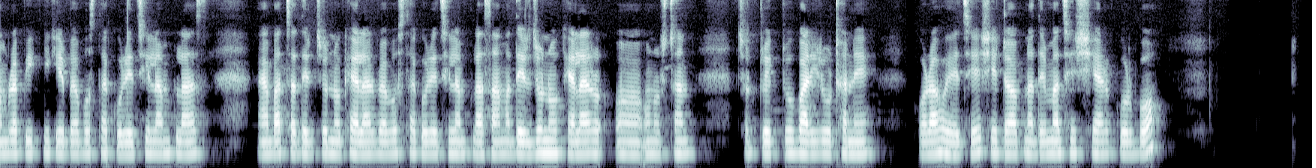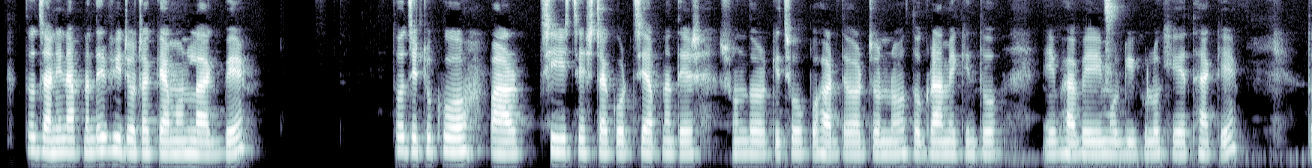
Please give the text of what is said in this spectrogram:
আমরা পিকনিকের ব্যবস্থা করেছিলাম প্লাস বাচ্চাদের জন্য খেলার ব্যবস্থা করেছিলাম প্লাস আমাদের জন্য খেলার অনুষ্ঠান ছোট্ট একটু বাড়ির উঠানে করা হয়েছে। সেটা আপনাদের মাঝে শেয়ার করব। তো জানি না আপনাদের ভিডিওটা কেমন লাগবে। তো যেটুকু পারছি চেষ্টা করছি আপনাদের সুন্দর কিছু উপহার দেওয়ার জন্য। তো গ্রামে কিন্তু এইভাবে এই মুরগিগুলো খেয়ে থাকে। তো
